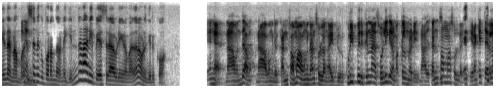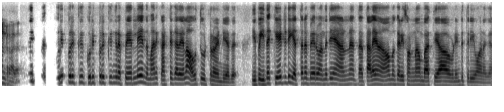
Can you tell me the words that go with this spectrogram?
ஏன்டா நான் மனுஷனுக்கு பிறந்தவன்டா என்னடா நீ பேசுற அப்படிங்கிற மாதிரி தான் அவனுக்கு இருக்கும். ஏங்க நான் வந்து நான் அவங்க கன்ஃபார்மா அவங்க தான் சொல்லுங்க இப்படி ஒரு குறிப்பு இருக்குன்னு நான் சொல்லிக்கிறேன் மக்கள் முன்னாடி. நான் அதை கன்ஃபார்மா சொல்ல எனக்கே தெரியலன்றேன் அதை குறிப்பு குறிப்பு இருக்கு குறிப்பு இருக்குங்கிற பேர்லயே இந்த மாதிரி கட்டுக்கதையெல்லாம் அவுத்து விட்டுற வேண்டியது. இப்ப இத கேட்டுட்டு எத்தனை பேர் வந்துட்டு என் அண்ணன் தலைவன் ஆமக்கறி சொன்னான் பாத்தியா? அப்படின்ட்டு தெரியவானுங்க.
